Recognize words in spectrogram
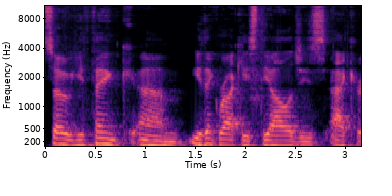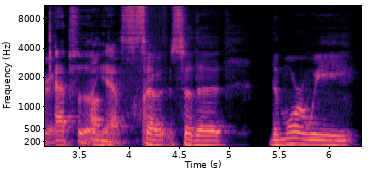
So you think um, you think Rocky's theology is accurate? Absolutely, on yeah. So so the the more we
